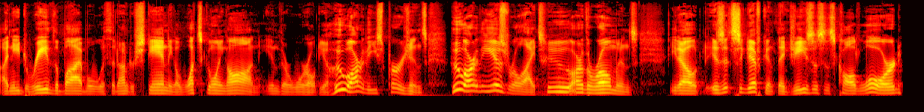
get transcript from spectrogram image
I need to read the Bible with an understanding of what's going on in their world. You know, who are these Persians? Who are the Israelites? Who are the Romans? You know, is it significant that Jesus is called Lord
